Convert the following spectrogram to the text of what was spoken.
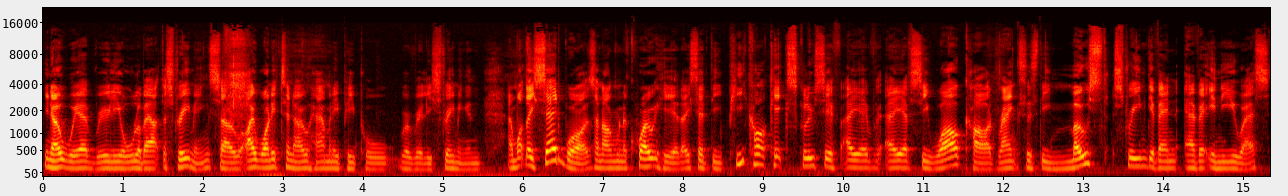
you know we're really all about the streaming. So I wanted to know how many people were really streaming. And and what they said was and I'm going to quote here they said the Peacock exclusive AFC wildcard ranks as the most streamed event ever in the US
